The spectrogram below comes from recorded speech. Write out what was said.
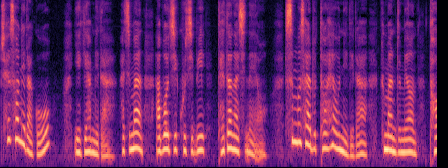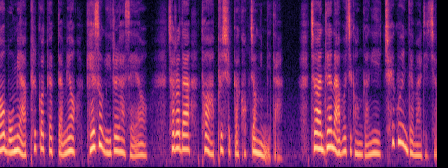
최선이라고 얘기합니다. 하지만 아버지 고집이 대단하시네요. 스무 살부터 해온 일이라 그만두면 더 몸이 아플 것 같다며 계속 일을 하세요. 저러다 더 아프실까 걱정입니다. 저한텐 아버지 건강이 최고인데 말이죠.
